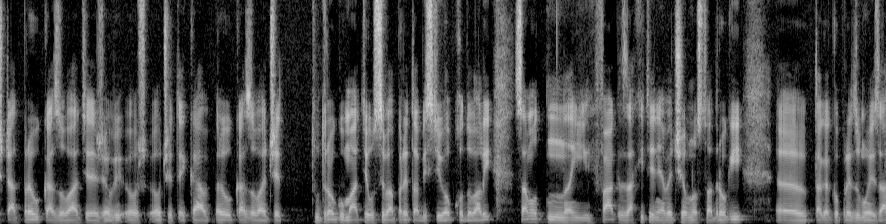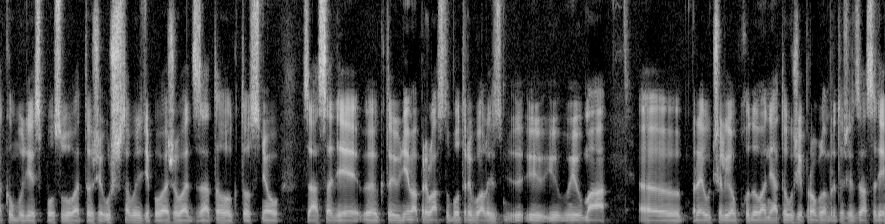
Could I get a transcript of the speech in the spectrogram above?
štát preukazovať, že OČTK preukazovať, že tú drogu máte u seba preto, aby ste ju obchodovali. Samotný fakt zachytenia väčšieho množstva drogy, e, tak ako prezumuje zákon, bude spôsobovať to, že už sa budete považovať za toho, kto s ňou v zásade, e, kto ju nemá pre vlastnú potrebu, ale ju, ju, ju má pre účely obchodovania, to už je problém, pretože v zásade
